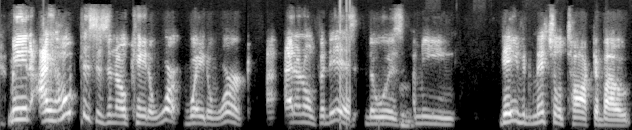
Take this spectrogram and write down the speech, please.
I mean, I hope this is an okay to work way to work. I, I don't know if it is. There was, hmm. I mean, David Mitchell talked about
